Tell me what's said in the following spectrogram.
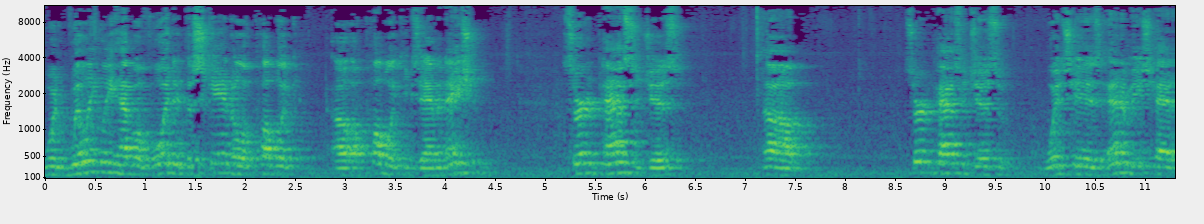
would willingly have avoided the scandal of public uh, of public examination. Certain passages, uh, certain passages which his enemies had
